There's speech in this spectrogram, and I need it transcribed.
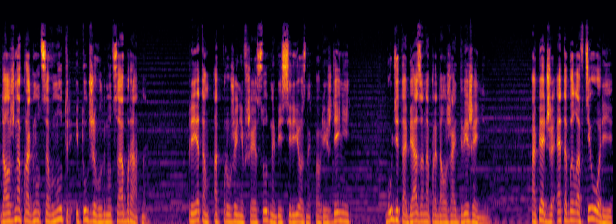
должна прогнуться внутрь и тут же выгнуться обратно. При этом отпружинившее судно без серьезных повреждений – будет обязана продолжать движение. Опять же, это было в теории,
